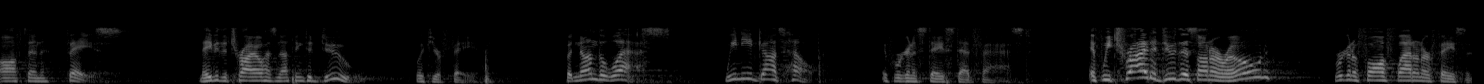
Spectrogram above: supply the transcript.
often face. Maybe the trial has nothing to do with your faith. But nonetheless, we need God's help if we're going to stay steadfast. If we try to do this on our own, we're going to fall flat on our faces.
